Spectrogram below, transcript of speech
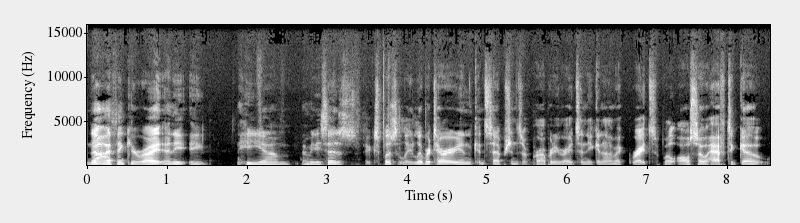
No, I think you're right. And he, he, he, um, I mean, he says explicitly libertarian conceptions of property rights and economic rights will also have to go.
